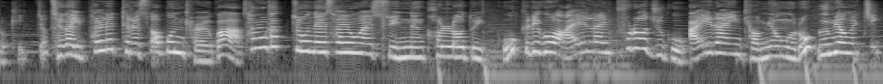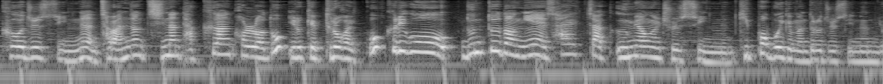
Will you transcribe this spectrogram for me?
이렇게 있죠. 제가 이 팔레트를 써본 결과 삼각존에 사용할 수 있는 컬러도 있고 그리고 아이라인 풀어주고 아이라인 겸용으로 음영을 찍 그어줄 수 있는 자- 완전 진한 다크한 컬러도 이렇게 들어가 있고 그리고 눈두덩이에 살짝 음영을 줄 수 있는 깊어 보이게 만들어줄 수 있는 이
